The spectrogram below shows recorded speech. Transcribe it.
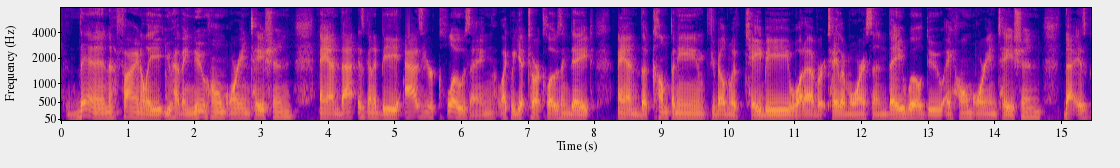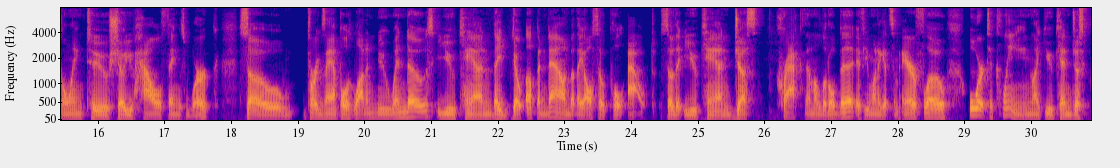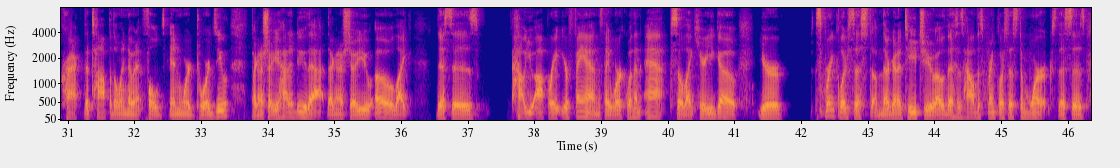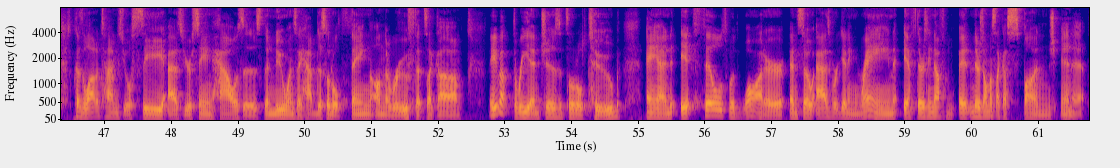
then finally, you have a new home orientation, and that is going to be as you're closing, like we get to our closing date, and the company, if you're building with KB, whatever, Taylor Morrison, they will do a home orientation that is going to show you how things work. So, for example, a lot of new windows, you can, they go up and down, but they also pull out so that you can just crack them a little bit if you want to get some airflow or to clean, like you can just crack the top of the window and it folds inward towards you. They're going to show you how to do that. They're going to show you, oh, like this is how you operate your fans. They work with an app. So like, here you go. Your sprinkler system. They're going to teach you, oh, this is how the sprinkler system works. This is because a lot of times you'll see as you're seeing houses, the new ones, they have this little thing on the roof that's like a maybe about three inches. It's a little tube and it fills with water. And so as we're getting rain, if there's enough, there's almost like a sponge in it.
